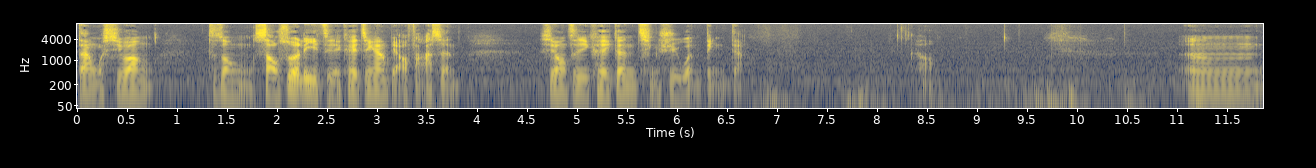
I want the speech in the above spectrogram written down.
但我希望这种少数的例子也可以尽量不要发生，希望自己可以更情绪稳定，这样。嗯，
